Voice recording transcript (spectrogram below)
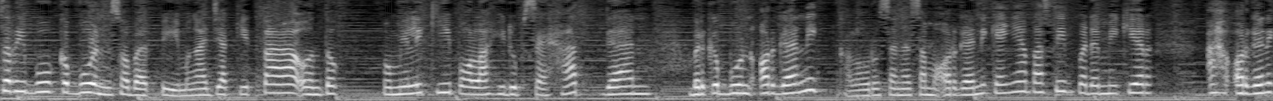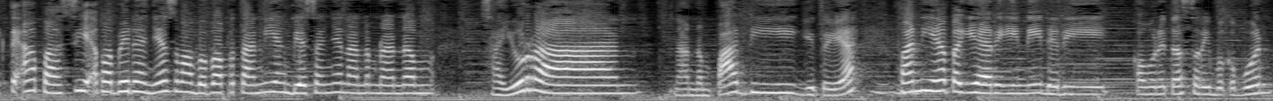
Seribu Kebun Sobat Pi mengajak kita untuk memiliki pola hidup sehat dan berkebun organik. Kalau urusannya sama organik kayaknya pasti pada mikir, ah organik teh apa sih? Apa bedanya sama bapak petani yang biasanya nanam-nanam sayuran, nanam padi gitu ya. Fania pagi hari ini dari komunitas Seribu Kebun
